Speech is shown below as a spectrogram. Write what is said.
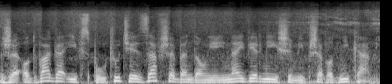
że odwaga i współczucie zawsze będą jej najwierniejszymi przewodnikami.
